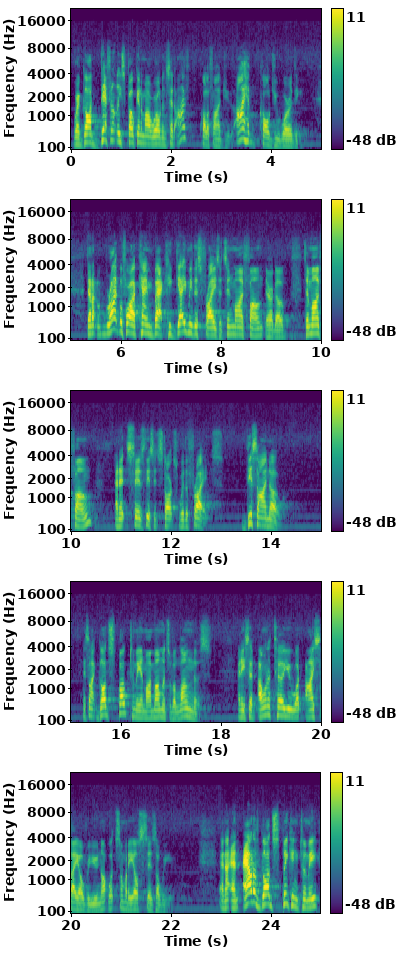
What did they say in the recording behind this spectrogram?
where God definitely spoke into my world and said, I've qualified you, I have called you worthy. That right before I came back, He gave me this phrase. It's in my phone. There I go. It's in my phone, and it says this it starts with a phrase This I know. It's like God spoke to me in my moments of aloneness and he said, I want to tell you what I say over you, not what somebody else says over you. And, I, and out of God speaking to me,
